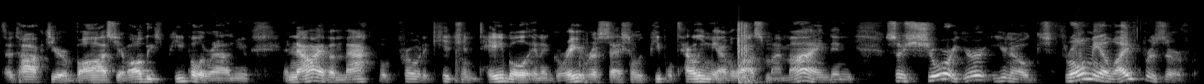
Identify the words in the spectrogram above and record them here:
to talk to your boss. You have all these people around you, and now I have a MacBook Pro to kitchen table in a great recession with people telling me I've lost my mind. And so, sure, you're, you know, throw me a life preserver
